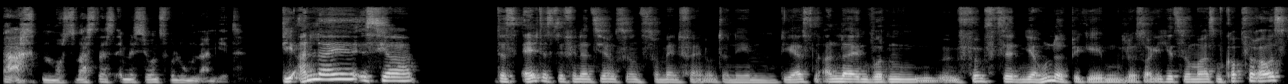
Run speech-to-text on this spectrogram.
beachten muss, was das Emissionsvolumen angeht. Die Anleihe ist ja das älteste Finanzierungsinstrument für ein Unternehmen. Die ersten Anleihen wurden im 15. Jahrhundert begeben, das sage ich jetzt so mal aus dem Kopf heraus.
